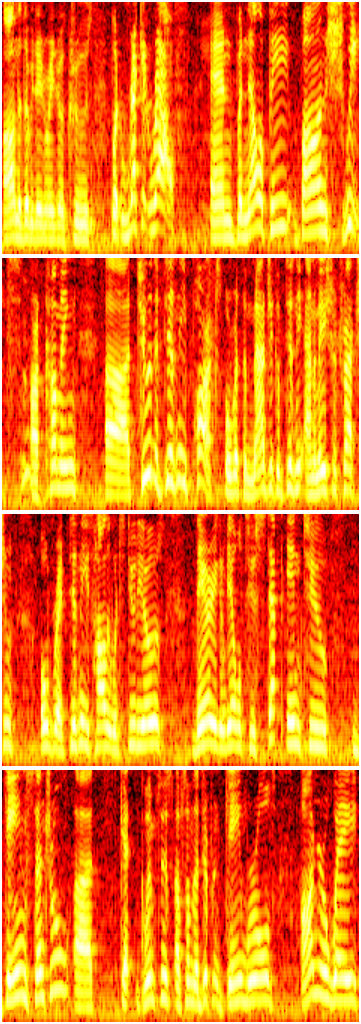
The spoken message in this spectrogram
on the WW Radio Cruise. But Wreck It Ralph and Vanellope von Schweetz are coming uh, to the Disney parks over at the Magic of Disney animation attraction over at Disney's Hollywood Studios. There, you're going to be able to step into Game Central, uh, get glimpses of some of the different game worlds on your way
